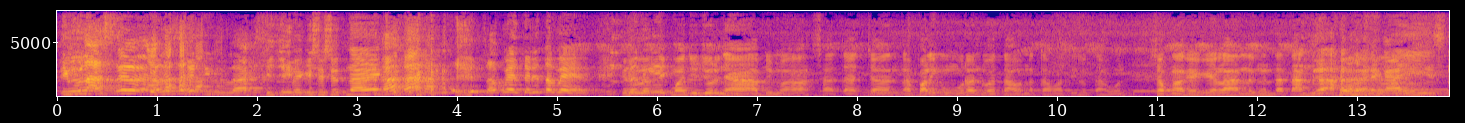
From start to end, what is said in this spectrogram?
Tilulas tuh, halus saya tilulas. Hiji bagi susut naik. Sampai cerita Ben. Geletik mah jujurnya abdi mah saat acan nah paling umuran 2 tahun atau 3 tahun sok ngagegelan dengan tetangga ada kais.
